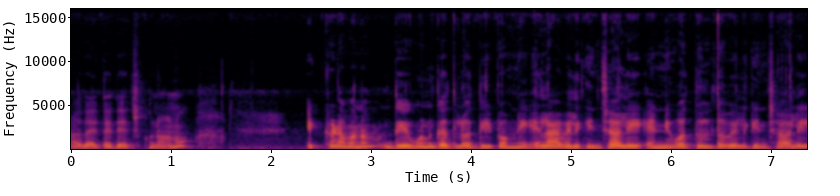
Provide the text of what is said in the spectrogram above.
అదైతే తెచ్చుకున్నాను. ఇక్కడ మనం దేవుని గదిలో దీపంని ఎలా వెలిగించాలి ఎన్ని ఒత్తులతో వెలిగించాలి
